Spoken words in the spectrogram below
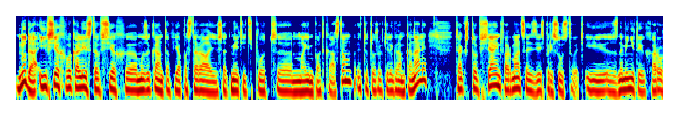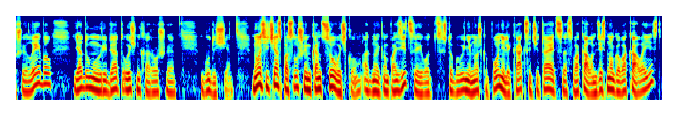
Ну да, и всех вокалистов, всех э, музыкантов я постараюсь отметить под э, моим подкастом. Это тоже в телеграм-канале. Так что вся информация здесь присутствует. И знаменитый хороший лейбл, я думаю, у ребят очень хорошее будущее. Ну а сейчас послушаем концовочку одной композиции, вот чтобы вы немножко поняли, как сочетается с вокалом. Здесь много вокала есть.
